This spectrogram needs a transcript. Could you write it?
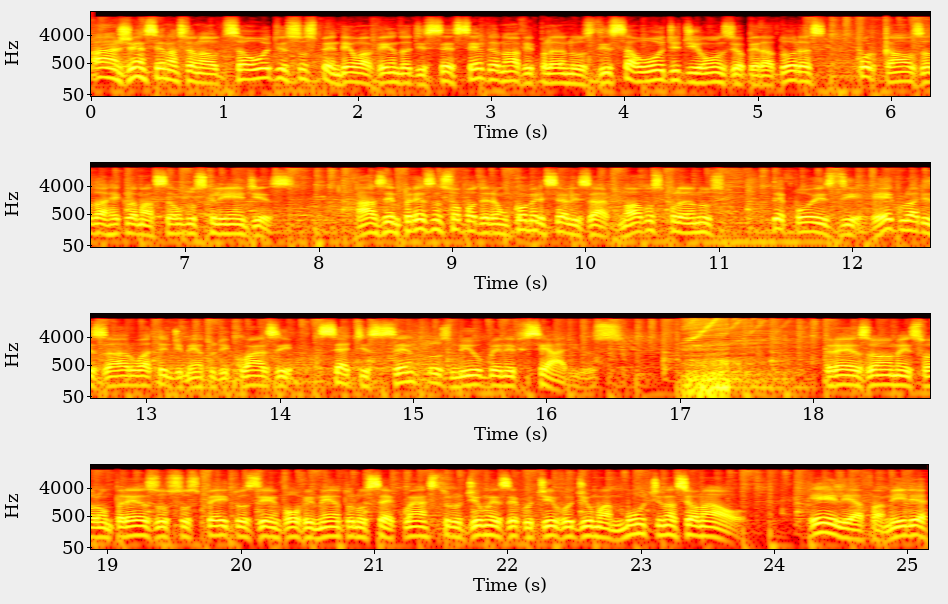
A Agência Nacional de Saúde suspendeu a venda de 69 planos de saúde de 11 operadoras por causa da reclamação dos clientes. As empresas só poderão comercializar novos planos depois de regularizar o atendimento de quase 700 mil beneficiários. Três homens foram presos suspeitos de envolvimento no sequestro de um executivo de uma multinacional. Ele e a família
